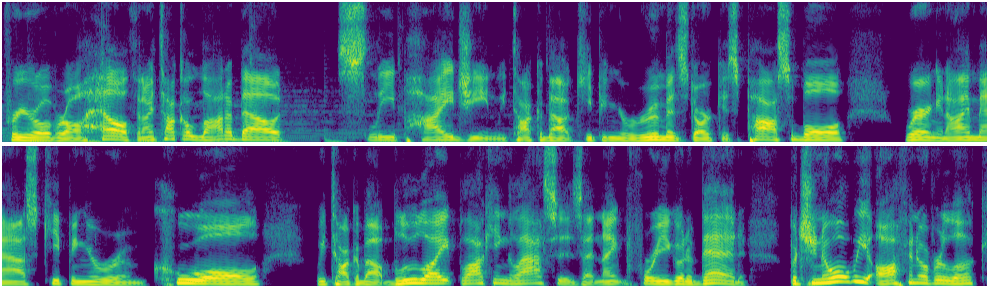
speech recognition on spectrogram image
for your overall health. And I talk a lot about sleep hygiene. We talk about keeping your room as dark as possible, wearing an eye mask, keeping your room cool, we talk about blue light blocking glasses at night before you go to bed. But you know what we often overlook?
